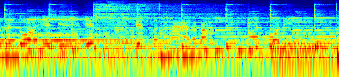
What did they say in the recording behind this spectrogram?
จะเป็นตัว AJX 715นะครับจะเป็นตัวนี้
